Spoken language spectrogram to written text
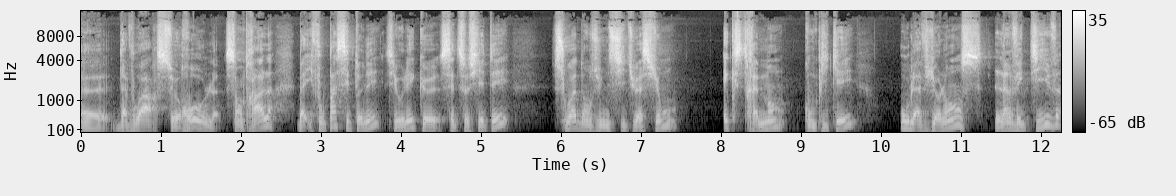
euh, d'avoir ce rôle central, ben, il ne faut pas s'étonner, si vous voulez, que cette société soit dans une situation extrêmement compliquée où la violence, l'invective,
